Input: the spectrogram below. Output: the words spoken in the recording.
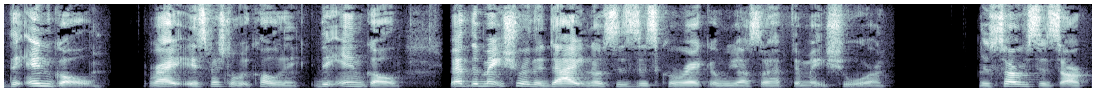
the end goal, right? Especially with coding, the end goal. We have to make sure the diagnosis is correct, and we also have to make sure the services are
